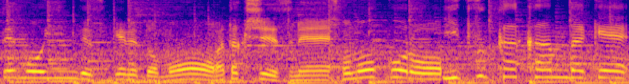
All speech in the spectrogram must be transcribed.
でもいいんですけれども私ですねその頃5日間だけ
